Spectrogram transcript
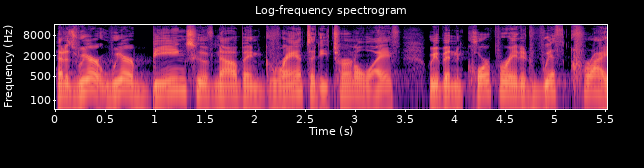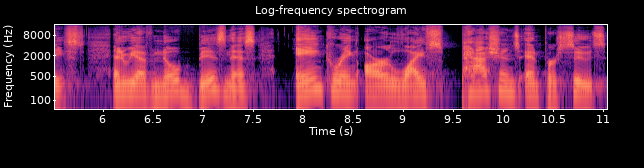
That is, we are, we are beings who have now been granted eternal life. We've been incorporated with Christ, and we have no business anchoring our life's passions and pursuits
